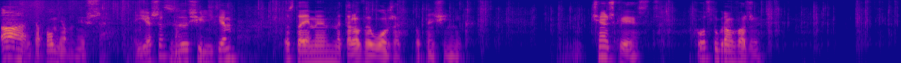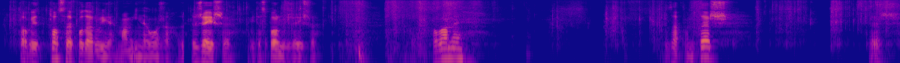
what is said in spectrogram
A, zapomniałbym jeszcze. Jeszcze z silnikiem dostajemy metalowe łoże pod ten silnik. Ciężkie jest. Około 100 gram waży. Tobie to sobie podaruję. Mam inne łoża. Lżejsze. I to sporo lżejsze. Chowamy. Zapłon też. Też.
